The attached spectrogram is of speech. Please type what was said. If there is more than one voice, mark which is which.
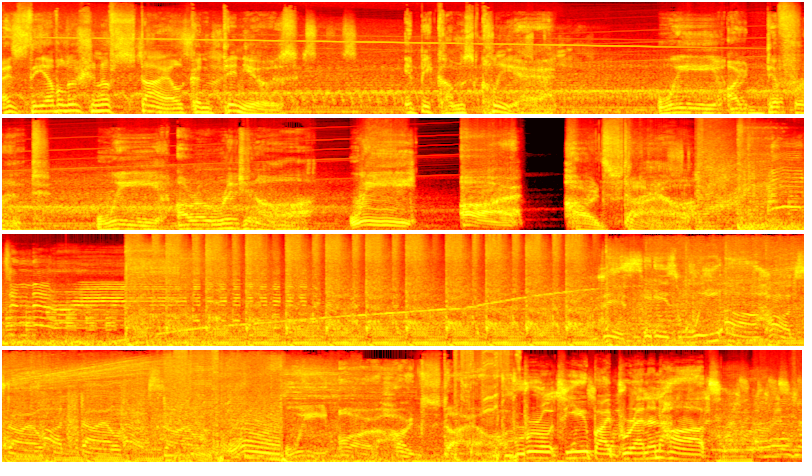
Speaker 1: As the evolution of style continues, it becomes clear. We are different. We are original. We are hardstyle.
Speaker 2: This is We Are Hardstyle.
Speaker 1: We are Hardstyle.
Speaker 2: Brought to you by Brennan
Speaker 3: Heart.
